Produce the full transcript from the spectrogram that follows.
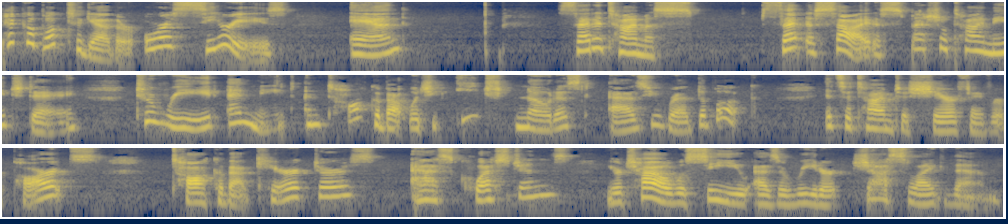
Pick a book together or a series and set a time a, set aside a special time each day to read and meet and talk about what you each noticed as you read the book. It's a time to share favorite parts, talk about characters, ask questions. Your child will see you as a reader just like them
